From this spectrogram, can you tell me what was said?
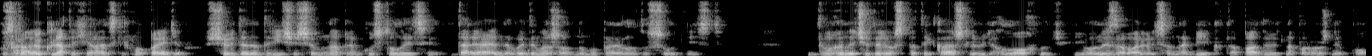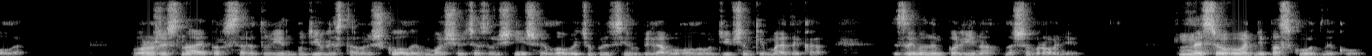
Зграю клятих іранських мопедів, що йде над річищем в напрямку столиці, вдаряє невидима жодному приладу сутність. Двигуни чотирьох з п'яти кашлюють, глохнуть, і вони завалюються на бік та падають на порожнє поле. Ворожий снайпер серед руїн будівлі старої школи вмощується зручніше і ловить у приціл біляву голову дівчинки-медика з іменем Поліна на шевроні. Не сьогодні, паскуднику.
